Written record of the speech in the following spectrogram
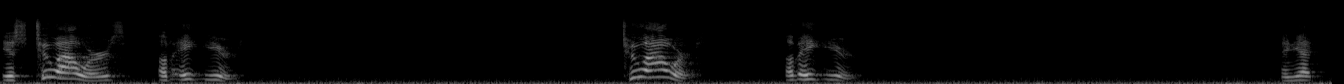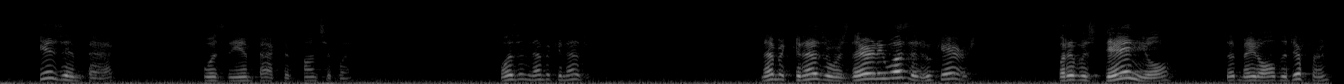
is two hours of eight years. Two hours of eight years. And yet, his impact was the impact of consequence. Wasn't Nebuchadnezzar. Nebuchadnezzar was there and he wasn't. Who cares? But it was Daniel that made all the difference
